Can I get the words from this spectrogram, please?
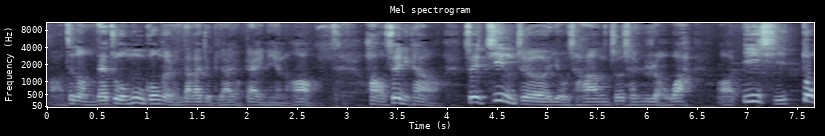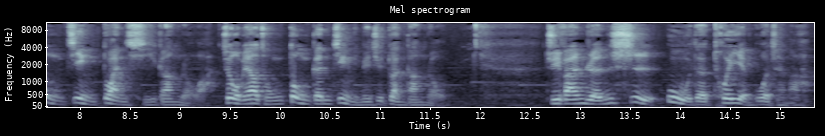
啊。这个我们在做木工的人大概就比较有概念了哈、好，所以你看啊，所以静者有常则成柔啊啊，依其动静断其刚柔啊。所以我们要从动跟静里面去断刚柔。举凡人事物的推演过程啊，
